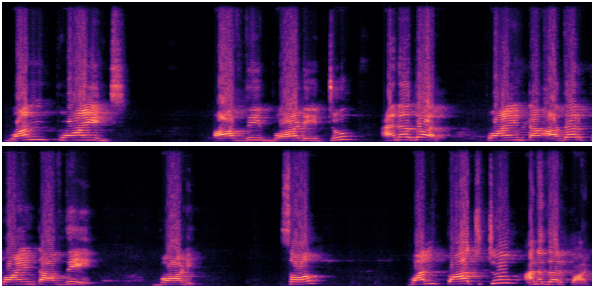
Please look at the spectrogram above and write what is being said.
one point of the body to another point other point of the body. So one part to another part.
